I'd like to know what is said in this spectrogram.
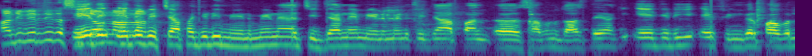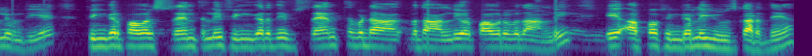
ਹਾਂਜੀ ਵੀਰ ਜੀ ਦੱਸੀ ਜਾਓ ਨਾਲ ਇਹਦੇ ਵਿੱਚ ਆਪਾਂ ਜਿਹੜੀ ਮੇਨ ਮੇਨ ਚੀਜ਼ਾਂ ਨੇ ਮੇਨ ਮੇਨ ਚੀਜ਼ਾਂ ਆਪਾਂ ਸਭ ਨੂੰ ਦੱਸਦੇ ਹਾਂ ਕਿ ਇਹ ਜਿਹੜੀ ਇਹ ਫਿੰਗਰ ਪਾਵਰ ਲਈ ਹੁੰਦੀ ਹੈ। ਫਿੰਗਰ ਪਾਵਰ ਸਟਰੈਂਥ ਲਈ ਫਿੰਗਰ ਦੀ ਸਟਰੈਂਥ ਵਧਾਉਣ ਲਈ ਔਰ ਪਾਵਰ ਵਧਾਉਣ ਲਈ ਇਹ ਆਪਾਂ ਫਿੰਗਰ ਲਈ ਯੂਜ਼ ਕਰਦੇ ਹਾਂ।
